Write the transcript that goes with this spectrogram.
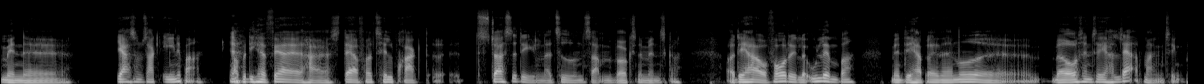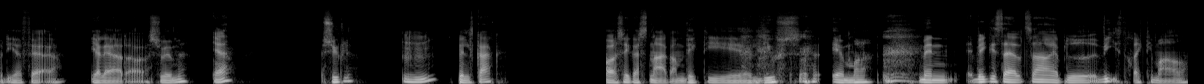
Men øh, jeg er som sagt enebarn, Ja. og på de her ferier har jeg derfor tilbragt øh, størstedelen af tiden sammen med voksne mennesker. Og det har jo fordele og ulemper, men det har blandt andet øh, været årsagen til, at jeg har lært mange ting på de her ferier. Jeg har lært at svømme, Ja. cykle, Mm-hmm. spille skak, og sikkert snakke om vigtige øh, livsemner. Men vigtigst af alt, så har jeg blevet vist rigtig meget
